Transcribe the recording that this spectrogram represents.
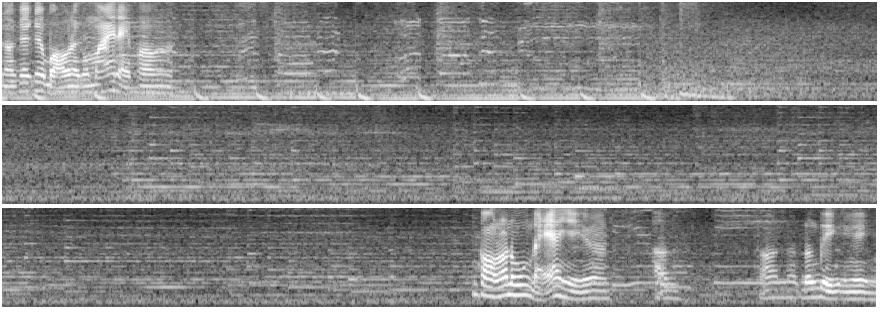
rồi cái cái bộ này con máy đẹp hơn con đó nó muốn đẻ hay gì ừ. Nó, nó đứng điên nghiêng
